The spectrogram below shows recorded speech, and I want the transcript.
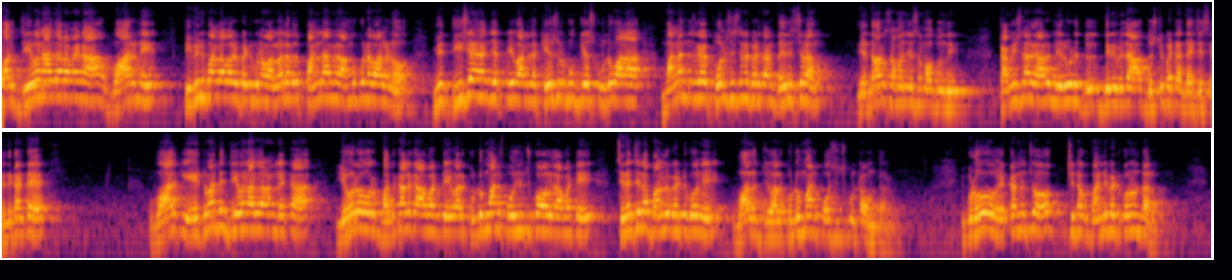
వాళ్ళ జీవనాధారమైన వారిని టిఫిన్ పనుల వారు పెట్టుకున్న వాళ్ళనో లేకపోతే పనులు అమ్ముకునే వాళ్ళనో మీరు తీసేయని అని చెప్పి వాళ్ళ మీద కేసులు బుక్ చేసుకుంటూ వాళ్ళ మనల్ని తీసుకొని పోలీస్ స్టేషన్లో పెడతాను బెదిరించడం ఇది ఎంతవరకు సమంజసం అవుతుంది? కమిషనర్ గారు మీరు కూడా దీని మీద దృష్టి పెట్టండి దయచేసి. ఎందుకంటే వారికి ఎటువంటి జీవనాధారం లేక ఎవరో ఎవరు బతకాలి కాబట్టి వారి కుటుంబాన్ని పోషించుకోవాలి కాబట్టి చిన్న చిన్న బండ్లు పెట్టుకొని వాళ్ళు వాళ్ళ కుటుంబాన్ని పోషించుకుంటూ ఉంటారు. ఇప్పుడు ఎక్కడి నుంచో చిన్న ఒక బండి పెట్టుకొని ఉంటారు.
